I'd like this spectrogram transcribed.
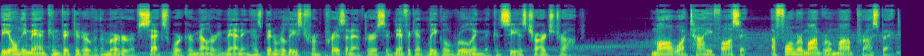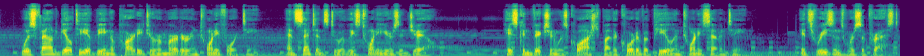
The only man convicted over the murder of sex worker Mallory Manning has been released from prison after a significant legal ruling that could see his charge dropped. Mauha Huatahi Fawcett, a former mongrel mob prospect, was found guilty of being a party to her murder in 2014 and sentenced to at least 20 years in jail. His conviction was quashed by the Court of Appeal in 2017. Its reasons were suppressed.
